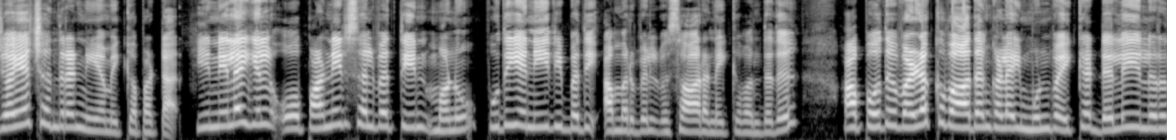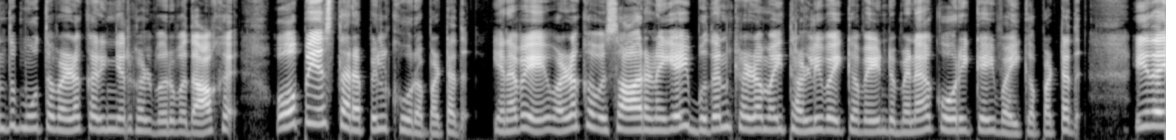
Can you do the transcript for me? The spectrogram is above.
ஜெயச்சந்திரன் நியமிக்கப்பட்டார். இந்நிலையில் ஓ பன்னீர்செல்வத்தின் மனு புதிய நீதிபதி அமர்வில் விசாரணைக்கு வந்தது. அப்போது வழக்கு வாதங்களை முன்வைக்க டெல்லியிலிருந்து மூத்த வழக்கறிஞர்கள் வருவதாக ஓபிஎஸ் தரப்பில் கூறப்பட்டது. எனவே வழக்கு விசாரணையை புதன்கிழமை தள்ளி தள்ளி வைக்க வேண்டுமென கோரிக்கை வைக்கப்பட்டது. இதை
